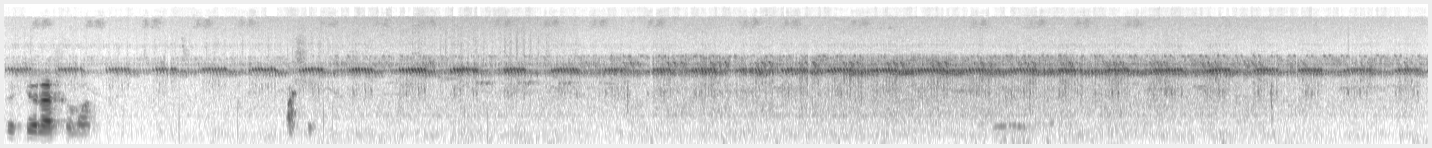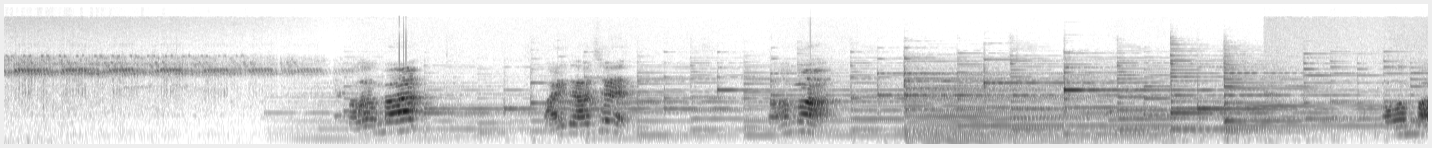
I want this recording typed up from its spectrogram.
তুই চলে আসো মা। আসি। সালাম্মা বাড়িতে আছে? সালাম্মা সালাম্মা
